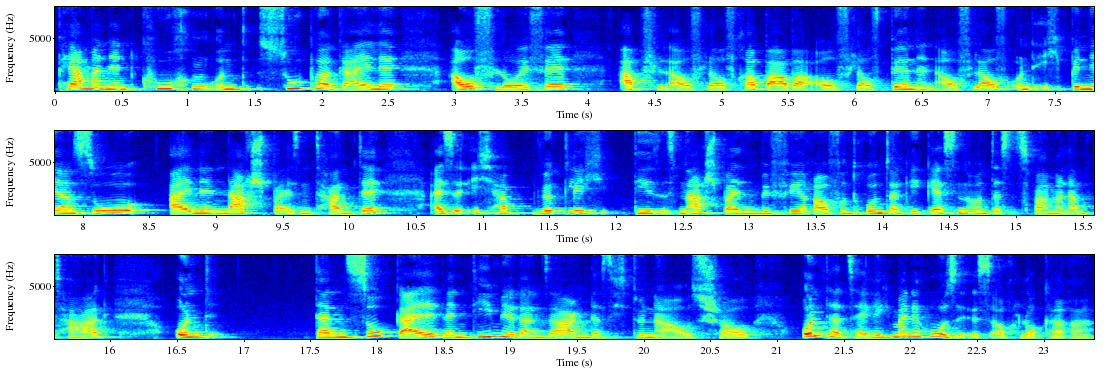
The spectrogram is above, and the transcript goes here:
permanent Kuchen und super geile Aufläufe. Apfelauflauf, Rhabarberauflauf, Birnenauflauf und ich bin ja so eine Nachspeisentante. Also ich habe wirklich dieses Nachspeisenbuffet rauf und runter gegessen und das zweimal am Tag und dann so geil, wenn die mir dann sagen, dass ich dünner ausschaue. Und tatsächlich, meine Hose ist auch lockerer.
